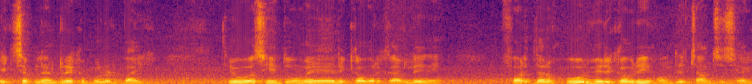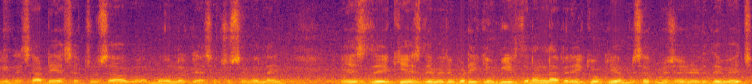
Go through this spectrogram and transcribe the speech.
ਇੱਕ ਸਪਲੈਂਡਰ, ਇੱਕ ਬੁਲਟ ਬਾਈਕ ਤੇ ਉਹ ਅਸੀਂ ਦੋਵੇਂ ਰਿਕਵਰ ਕਰ ਲਏ ਨੇ। ਫਰਦਰ ਹੋਰ ਵੀ ਰਿਕਵਰੀ ਹੋਣ ਦੇ ਚਾਂਸਸ ਹੈਗੇ ਨੇ। ਸਾਡੇ ਐਸਐਚਓ ਸਾਹਿਬ ਮੋਲਕ ਐਸਐਚਓ ਸਿਵਲ ਲਾਈਨ ਇਸ ਦੇ ਕੇਸ ਦੇ ਵਿੱਚ ਬੜੀ ਗੰਭੀਰਤਾ ਨਾਲ ਲੱਗ ਰਹੇ ਕਿਉਂਕਿ ਅੰਮ੍ਰਿਤਸਰ ਕਮਿਸ਼ਨ ਕਮਿਸ਼ਨਰੇਟ ਦੇ ਵਿੱਚ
